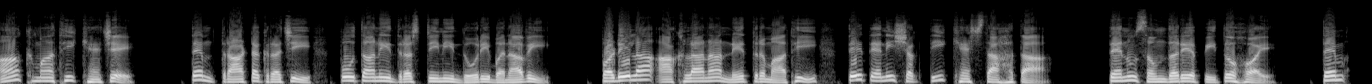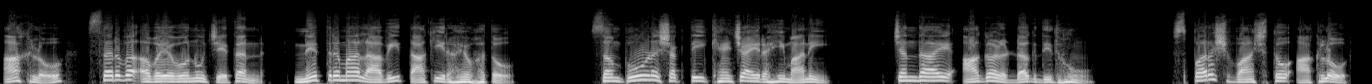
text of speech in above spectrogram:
આંખમાંથી ખેંચે, તેમ ત્રાટક રચી પોતાની દ્રષ્ટિની દોરી બનાવી, પડેલા આખલાના નેત્રમાંથી તે તેની શક્તિ ખેંચતા હતા. તેનું સૌંદર્ય પીતો હોય, તેમ આખલો સર્વ અવયવોનું ચેતન નેત્રમાં લાવી તાકી રહ્યો હતો. સંપૂર્ણ શક્તિ ખેંચાઈ રહી માની, ચંદાએ આગળ ડગ દીધું. સ્પર્શ વાંચતો આખલો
